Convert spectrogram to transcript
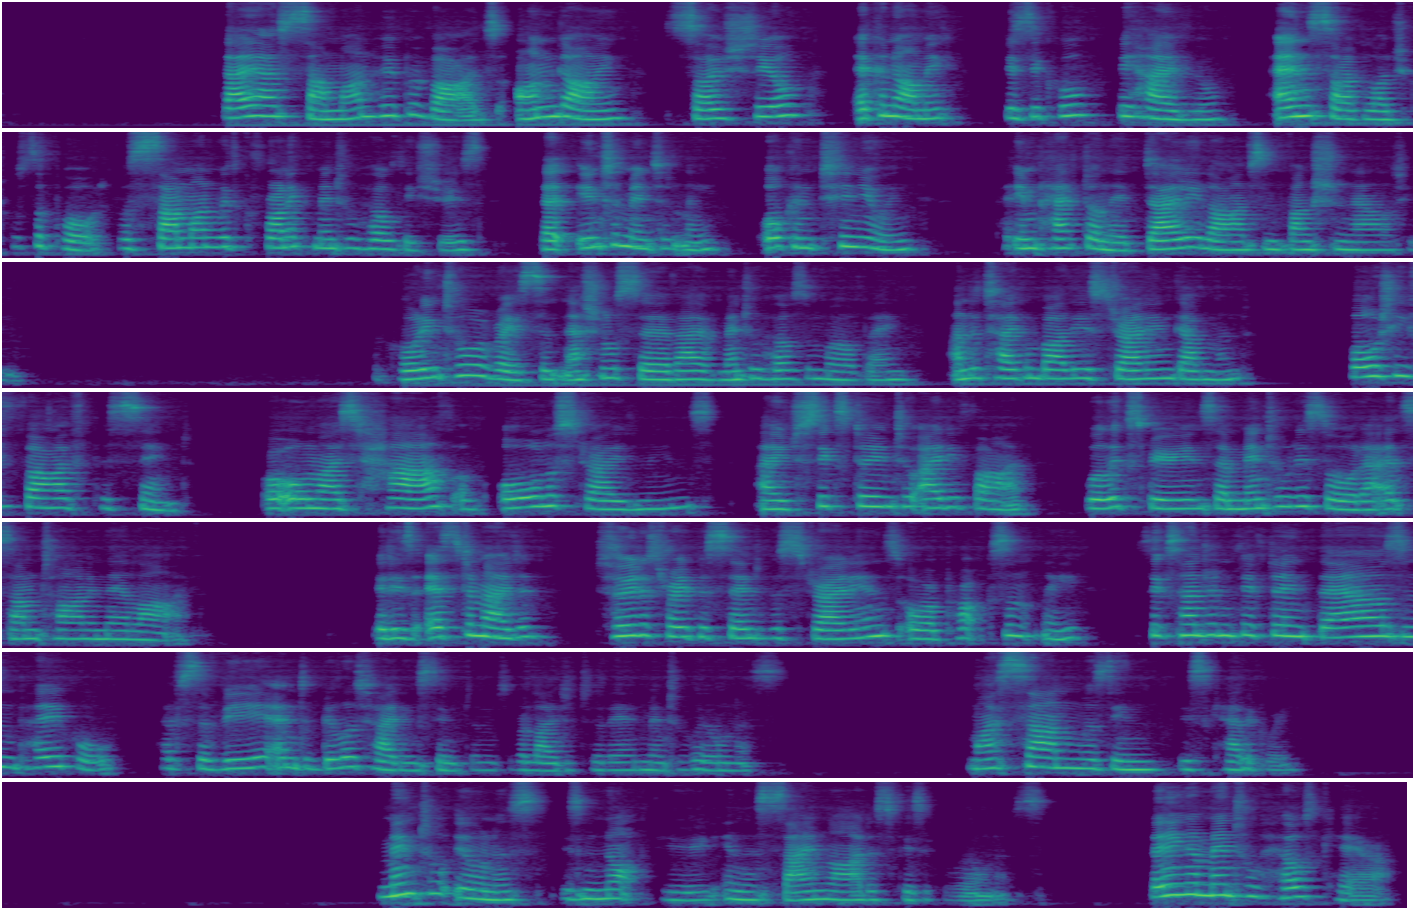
They are someone who provides ongoing social, economic, physical, behavioural, and psychological support for someone with chronic mental health issues that intermittently or continuing impact on their daily lives and functionality. According to a recent national survey of mental health and wellbeing undertaken by the Australian Government, 45%, or almost half of all Australians aged 16 to 85, will experience a mental disorder at some time in their life. It is estimated 2 to 3% of Australians, or approximately 615,000 people, have severe and debilitating symptoms related to their mental illness. My son was in this category. Mental illness is not viewed in the same light as physical illness. Being a mental health carer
